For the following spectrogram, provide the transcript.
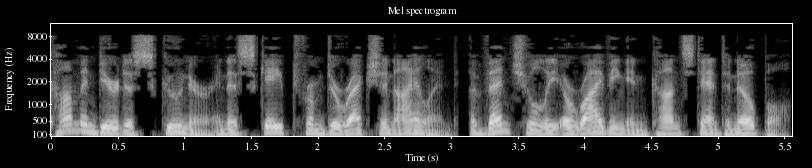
commandeered a schooner and escaped from Direction Island, eventually arriving in Constantinople.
